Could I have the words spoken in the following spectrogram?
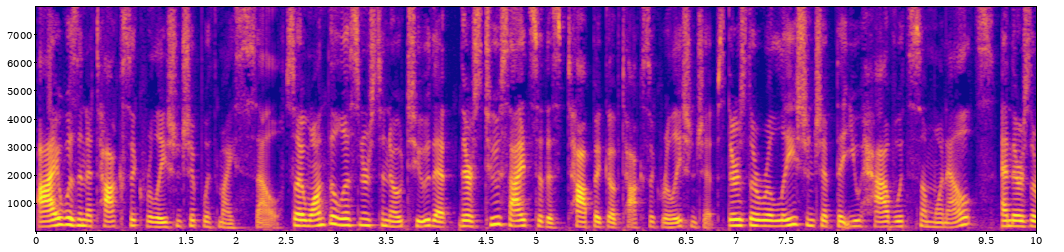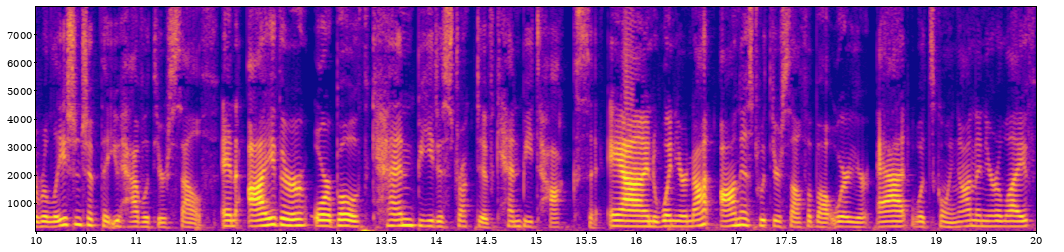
I was in a toxic relationship with myself. So I want the listeners to know too that there's two sides to this topic of toxic relationships. There's the relationship that you have with someone else, and there's the relationship that you have with yourself. And either or both can be destructive, can be toxic. And when you're not honest with yourself about where you're at, what's going on in your life,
